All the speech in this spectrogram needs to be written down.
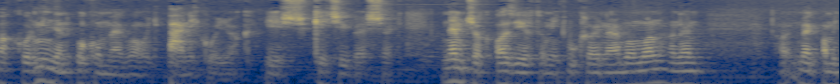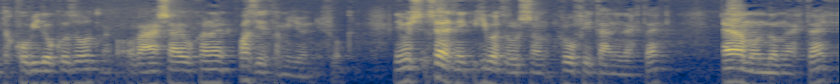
akkor minden okom megvan, hogy pánikoljak és kétségbeessek. Nem csak azért, ami Ukrajnában van, hanem meg amit a Covid okozott, meg a válságok, hanem azért, ami jönni fog. De én most szeretnék hivatalosan profétálni nektek, elmondom nektek,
